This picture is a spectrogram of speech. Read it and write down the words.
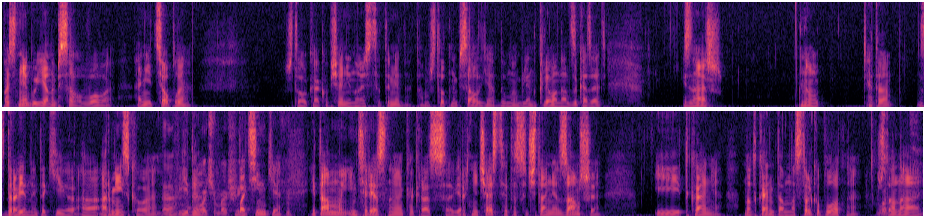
по снегу, и я написал, Вова, они теплые. Что, как вообще они носятся? Ты мне там что-то написал, я думаю, блин, клево, надо заказать. И знаешь, ну, это здоровенные такие а, армейского да, вида очень ботинки. И там интересно как раз верхняя часть — это сочетание замши и ткани. Но ткань там настолько плотная, вот. что она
